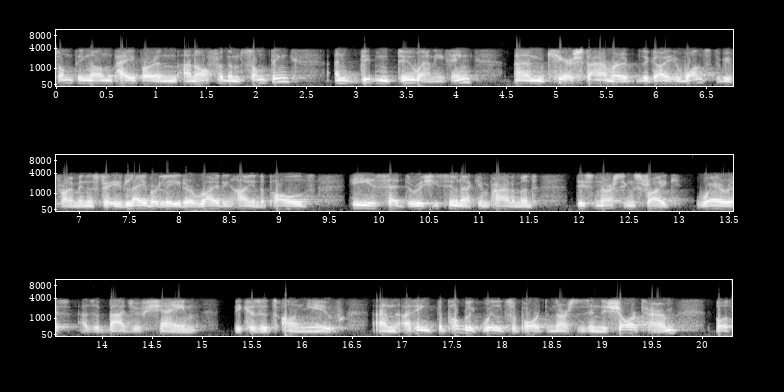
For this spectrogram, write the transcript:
something on paper and, and offer them something and didn't do anything. And Keir Starmer, the guy who wants to be Prime Minister, he's Labour leader, riding high in the polls, he has said to Rishi Sunak in Parliament, this nursing strike, wear it as a badge of shame because it's on you. And I think the public will support the nurses in the short term, but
